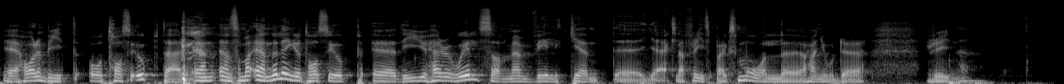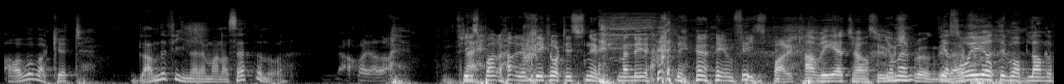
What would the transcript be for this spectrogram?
Eh, har en bit att ta sig upp där. En, en som har ännu längre att ta sig upp, eh, det är ju Harry Wilson, men vilket eh, jäkla frisparksmål han gjorde, Ryn. Ja, det var vackert. Bland det finare man har sett ändå. Ja, ja, ja. Frispark, ja, det är klart det är snyggt men det, det är en frispark. Han vet ju hans Ja, ursprung. är jag sa ju att det var bland de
